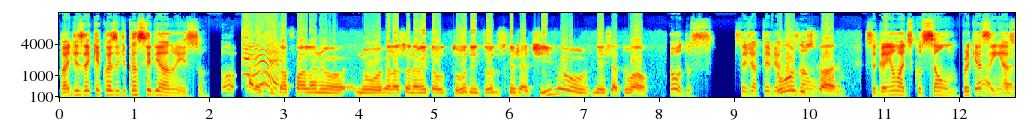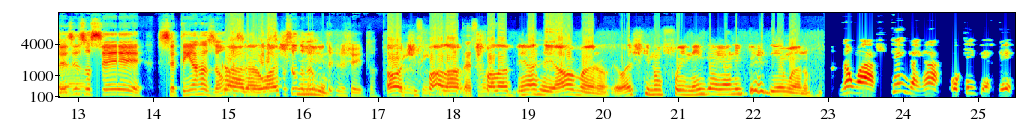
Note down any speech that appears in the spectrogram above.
Vai dizer que é coisa de canceriano isso. Ô, Cara, É. tu tá falando no relacionamento ao todo, em todos que eu já tive ou nesse atual? Todos. Você já teve a Todos, razão. cara. Você ganhou uma discussão. Porque Ah, assim, cara, às vezes você, você tem a razão, mas você Cara, não eu a acho discussão do que- mesmo te- jeito. Ó, Sim, te sim, falar, te muito. falar bem a real, mano. Eu acho que não foi nem ganhar nem perder, mano. Não acho. Quem ganhar ou quem perder,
